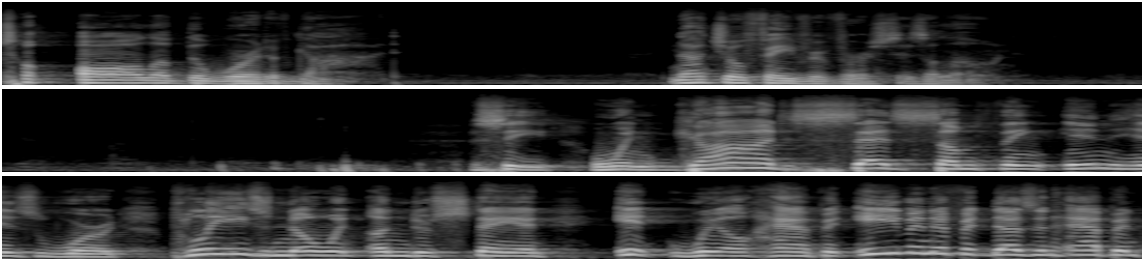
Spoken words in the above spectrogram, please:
to all of the Word of God, not your favorite verses alone. See, when God says something in His Word, please know and understand it will happen, even if it doesn't happen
